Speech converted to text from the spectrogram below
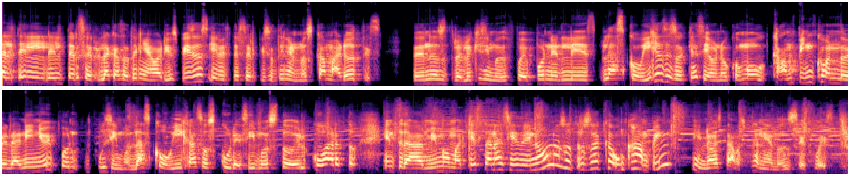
era el, el, el tercer, la casa tenía varios pisos y en el tercer piso tenía unos camarotes. Entonces nosotros lo que hicimos fue ponerles las cobijas, eso que hacía uno como camping cuando era niño y pon- pusimos las cobijas, oscurecimos todo el cuarto. Entraba mi mamá, ¿qué están haciendo? Y no, nosotros acá un camping y no, estamos planeando un secuestro.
